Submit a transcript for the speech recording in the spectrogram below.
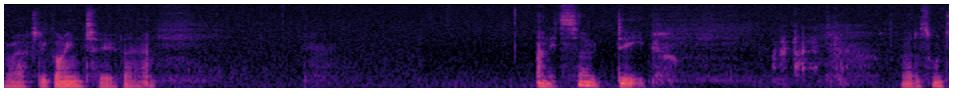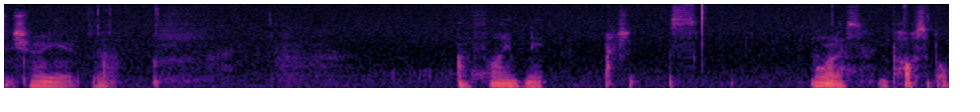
we're actually got into there. And it's so deep. I just wanted to show you that I'm finding it actually more or less impossible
